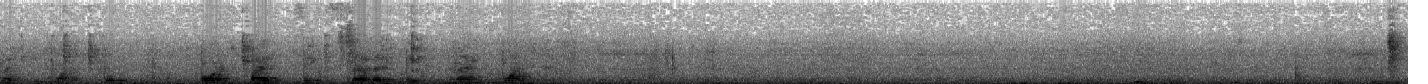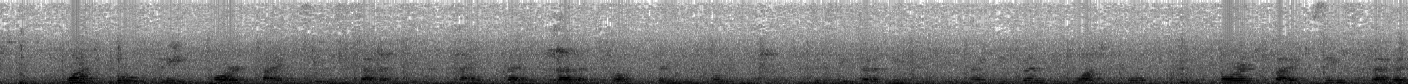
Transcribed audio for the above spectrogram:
1921, 4 5, 6, 7, 8, 9, 1. One, two, three, four, five, six, seven, six, nine, ten, eleven, twelve, thirteen, fourteen, sixteen, seventeen, eighteen, nineteen, twenty, one, two four, five, six, seven,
